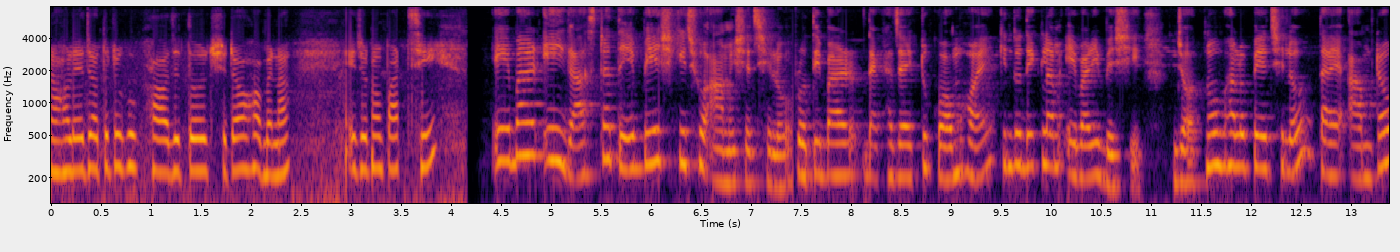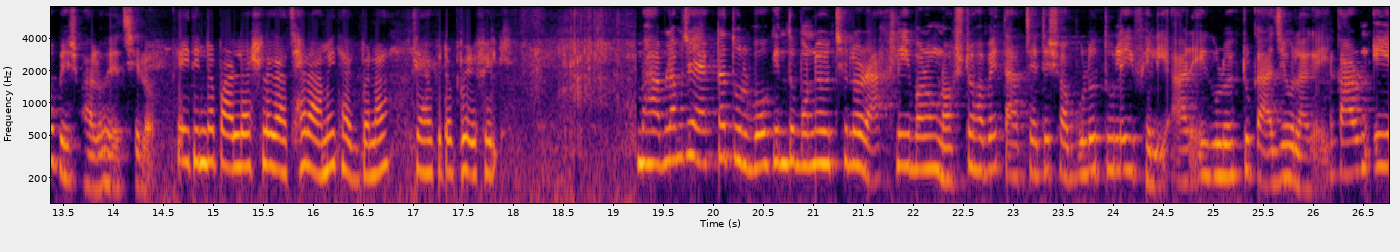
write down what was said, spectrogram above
নাহলে যতটুকু খাওয়া যেত সেটাও হবে না। এই জন্য পারছি এবার এই গাছটাতে বেশ কিছু আম এসেছিল। প্রতিবার দেখা যায় একটু কম হয়, কিন্তু দেখলাম এবারই বেশি। যত্নও ভালো পেয়েছিল, তাই আমটাও বেশ ভালো হয়েছিল। এই তিনটা পারলে আসলে গাছের আমই থাকবে না। যাই হোক, এটা পেরে ফেলি। ভাবলাম যে একটা তুলবো, কিন্তু মনে হচ্ছিল রাখলেই বরং নষ্ট হবে, তার চাইতে সবগুলো তুলেই ফেলি, আর এগুলো একটু কাজেও লাগাই। কারণ এই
